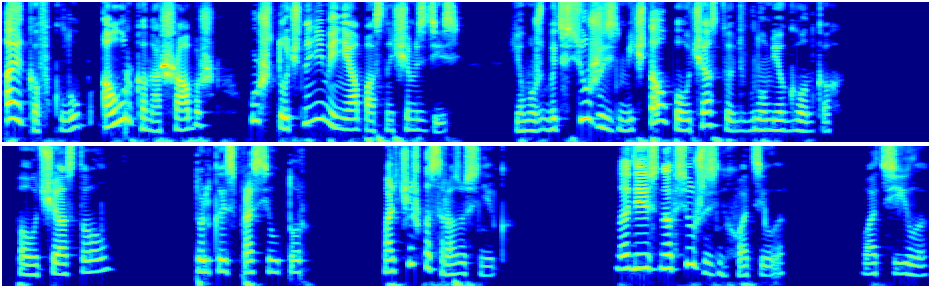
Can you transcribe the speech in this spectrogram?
Айка в клуб, а Урка на шабаш уж точно не менее опасны, чем здесь. Я, может быть, всю жизнь мечтал поучаствовать в гномьих гонках. Поучаствовал? Только и спросил Тор. Мальчишка сразу сник. Надеюсь, на всю жизнь хватило? Хватило.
